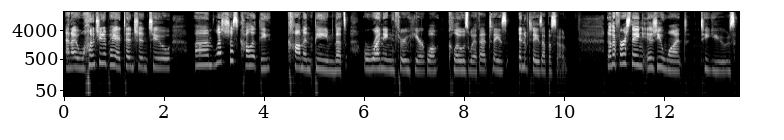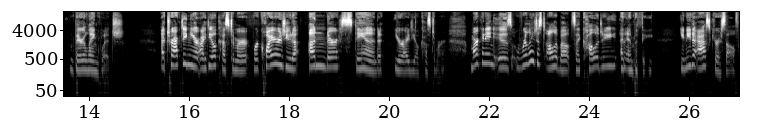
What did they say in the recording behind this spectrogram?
And I want you to pay attention to, um, let's just call it the common theme that's running through here we'll close with at today's end of today's episode. Now, the first thing is you want to use their language. Attracting your ideal customer requires you to understand your ideal customer. Marketing is really just all about psychology and empathy. You need to ask yourself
